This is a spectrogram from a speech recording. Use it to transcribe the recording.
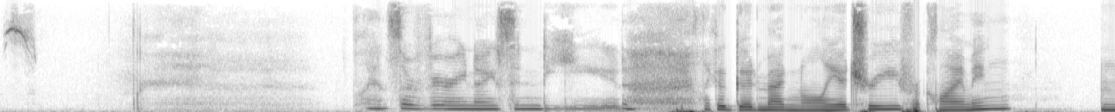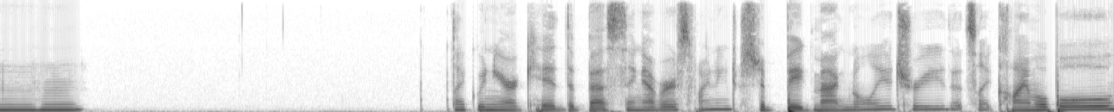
nice. Plants are very nice indeed. Like a good magnolia tree for climbing. Mm-hmm. Like when you're a kid, the best thing ever is finding just a big magnolia tree that's like climbable.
